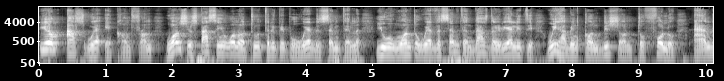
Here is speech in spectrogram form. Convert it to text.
you don't ask where it comes from. Once you start seeing one or two, three people wear the same thing, you will want to wear the same thing. That's the reality. We have been conditioned to follow. And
